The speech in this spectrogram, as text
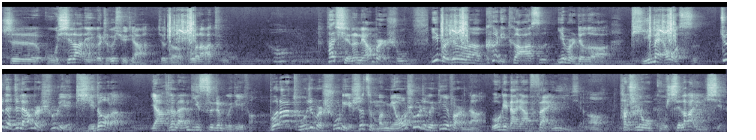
是古希腊的一个哲学家，叫做柏拉图。哦，他写了两本书，一本叫做《克里特阿斯》，一本叫做《提迈奥斯》。就在这两本书里提到了亚特兰蒂斯这么个地方。柏拉图这本书里是怎么描述这个地方的呢？我给大家翻译一下啊，他是用古希腊语写的。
